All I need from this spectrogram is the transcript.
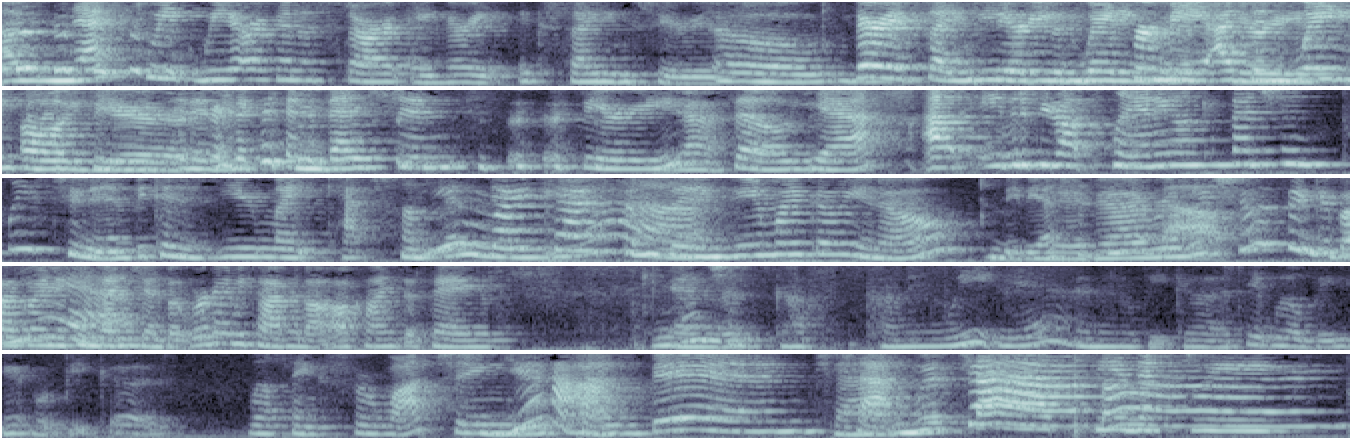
Um, next week we are going to start a very exciting series. Oh, Very exciting series for for me. I've been waiting for all this series. year. It is the convention series. Yeah. So yeah, uh, even if you're not planning on convention, please tune in because you might catch something. you might new. catch Yeah. some things. You might go, you know, Maybe I should. maybe I really about should think about going to convention. But we're going to be talking about all kinds of things convention. in the coming weeks, Yeah. and it'll be good. It will be. It will be good. Well, thanks for watching. Yeah. This has been Chatting with Jack. Jack. See you next week.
